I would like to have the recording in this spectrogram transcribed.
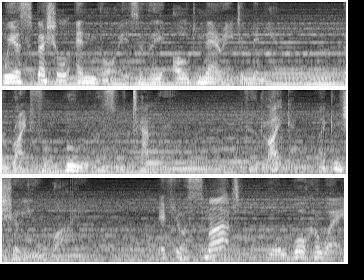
We are special envoys of the Aldmeri Dominion, the rightful rulers of Tamriel. If you'd like, I can show you why. If you're smart, you'll walk away.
